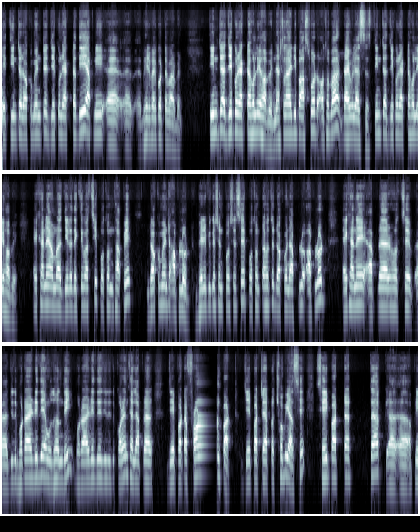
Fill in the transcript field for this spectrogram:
এই তিনটা ডকুমেন্টের যে কোনো একটা দিয়ে আপনি ভেরিফাই করতে পারবেন। তিনটা যে কোনো একটা হলেই হবে। ন্যাশনাল আইডি পাসপোর্ট অথবা ড্রাইভিং লাইসেন্স তিনটা যে কোনো একটা হলেই হবে। এখানে আমরা যেটা দেখতে পাচ্ছি, প্রথম ধাপে ডকুমেন্ট আপলোড ভেরিফিকেশন প্রসেসে প্রথমটা হচ্ছে ডকুমেন্ট আপলোড এখানে আপনার হচ্ছে যদি ভোটার আইডি দিয়ে উদাহরণ দিই ভোটার আইডি দিয়ে যদি করেন, তাহলে আপনার যে পার্টটা ফ্রন্ট পার্ট যে পার্টে আপনার ছবি আছে, সেই পার্টটা আপনি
